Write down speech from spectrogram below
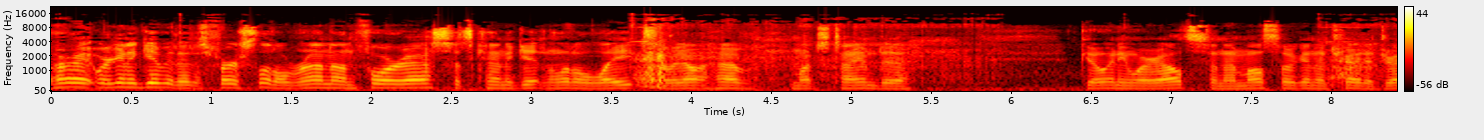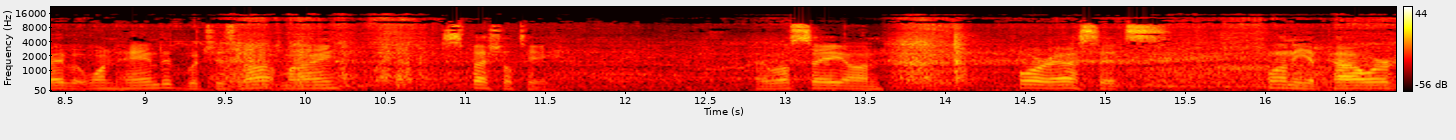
All right, we're gonna give it its first little run on 4S. It's kind of getting a little late, so we don't have much time to go anywhere else. And I'm also gonna try to drive it one-handed, which is not my specialty. I will say on 4S, it's plenty of power.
